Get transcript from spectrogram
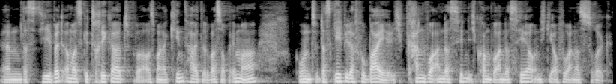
ähm, das, hier wird irgendwas getriggert aus meiner Kindheit oder was auch immer. Und das geht wieder vorbei. Ich kann woanders hin, ich komme woanders her und ich gehe auch woanders zurück.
